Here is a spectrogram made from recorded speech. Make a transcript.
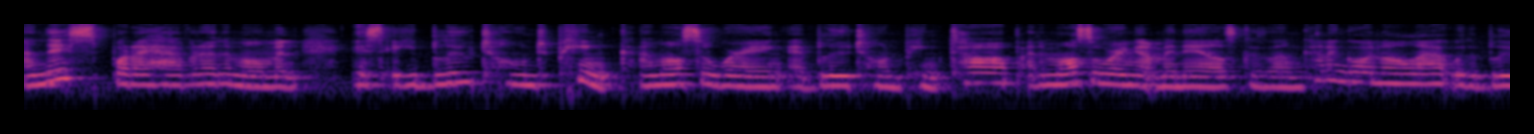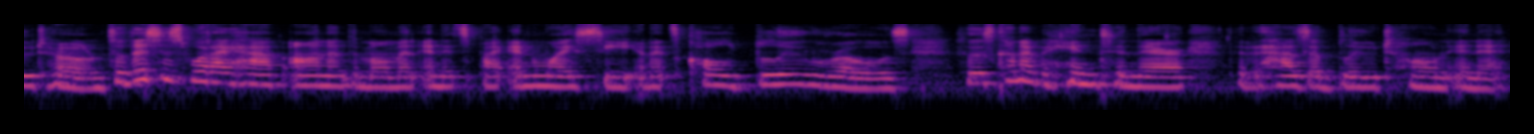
And this, what I have on at the moment, is a blue toned pink. I'm also wearing a blue toned pink top and I'm also wearing up my nails because I'm kind of going all out with a blue tone. So this is what I have on at the moment and it's by NYC and it's called Blue Rose. So there's kind of a hint in there that it has a blue tone in it.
